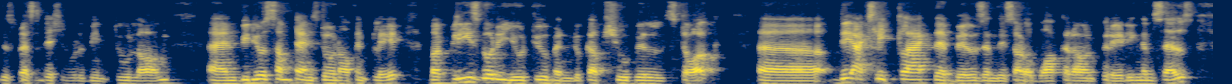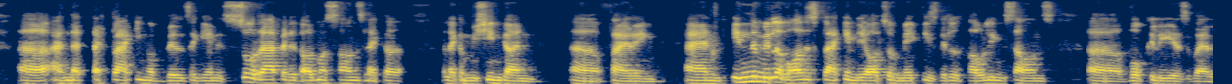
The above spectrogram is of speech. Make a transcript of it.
this presentation would have been too long and videos sometimes don't often play. But please go to YouTube and look up shoebill stork. Uh, they actually clack their bills and they sort of walk around parading themselves. Uh, and that, that clacking of bills again is so rapid it almost sounds like a like a machine gun uh, firing. And in the middle of all this clacking, they also make these little howling sounds uh, vocally as well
